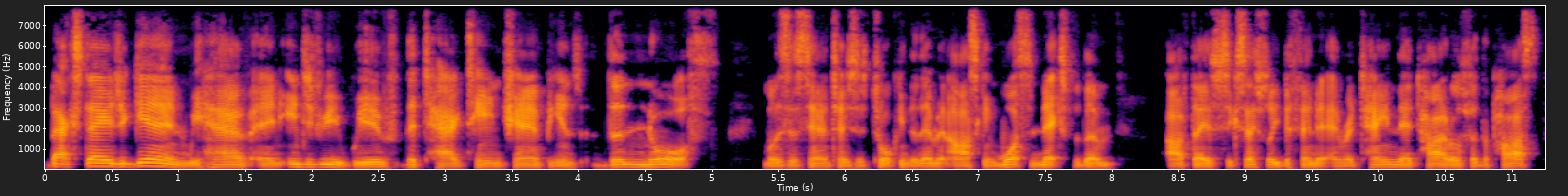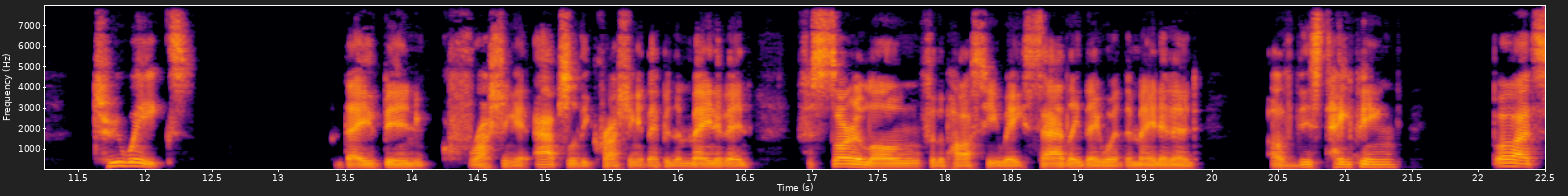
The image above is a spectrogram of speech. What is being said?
Backstage again, we have an interview with the tag team champions, the North. Melissa Santos is talking to them and asking what's next for them after they've successfully defended and retained their titles for the past two weeks. They've been crushing it, absolutely crushing it. They've been the main event for so long for the past few weeks. Sadly, they weren't the main event of this taping, but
